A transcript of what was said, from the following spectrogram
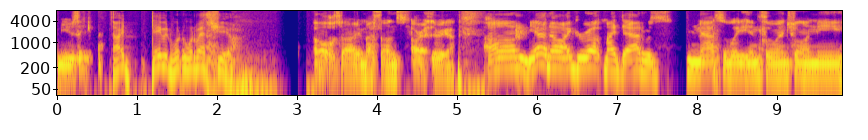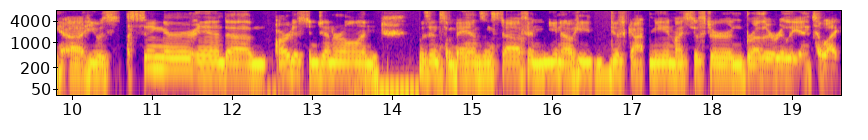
music. All right, David. What what about you? Oh, sorry, my phone's. All right, there we go. Um, yeah, no, I grew up. My dad was massively influential on me. Uh, he was a singer and um, artist in general, and was in some bands and stuff. And you know, he just got me and my sister and brother really into like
